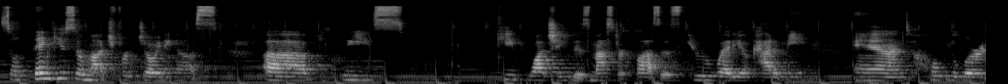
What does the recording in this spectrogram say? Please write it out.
so thank you so much for joining us. Uh, please keep watching these master classes through Wedio Academy and hope you learn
